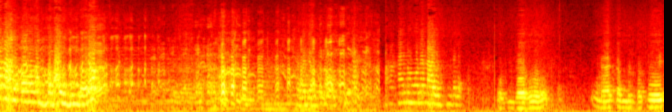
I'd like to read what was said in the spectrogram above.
Ano ka lang babae bumbero? Talagang Makakain muna tayo sandali. Huwag ba ako? Inatamad ako eh.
